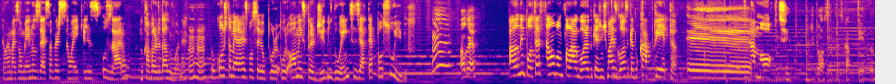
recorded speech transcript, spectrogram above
Então é mais ou menos essa versão aí que eles usaram no Cavaleiro da Lua, né? Uhum. O conde também era responsável por, por homens perdidos, doentes e até possuídos. Ok. Falando em possessão, vamos falar agora do que a gente mais gosta, que é do capeta, E... da morte. A gente gosta dos capetas.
